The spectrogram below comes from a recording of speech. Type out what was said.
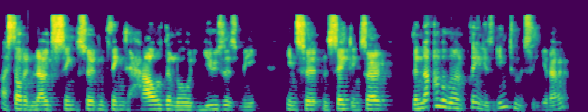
I started noticing certain things, how the Lord uses me in certain settings. So the number one thing is intimacy, you know.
